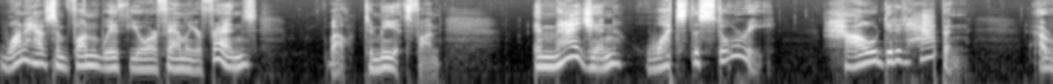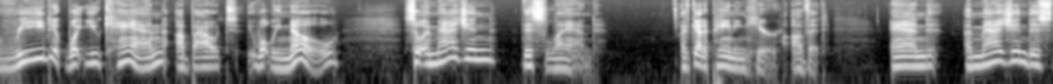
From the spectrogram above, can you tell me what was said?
want to have some fun with your family or friends, well, to me it's fun. Imagine what's the story? How did it happen? Uh, read what you can about what we know. So imagine this land. I've got a painting here of it. And imagine this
